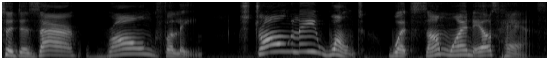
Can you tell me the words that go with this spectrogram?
to desire wrongfully, strongly want what someone else has.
